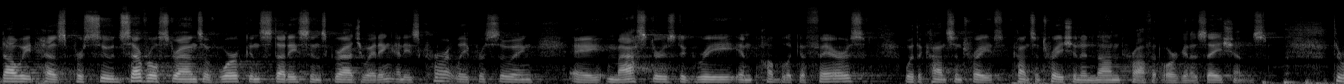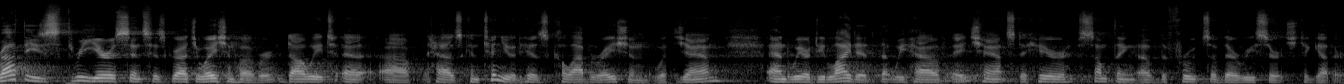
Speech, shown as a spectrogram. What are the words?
Dawit has pursued several strands of work and study since graduating, and he's currently pursuing a master's degree in public affairs with a concentration in nonprofit organizations. Throughout these three years since his graduation, however, Dawit uh, uh, has continued his collaboration with Jan and we are delighted that we have a chance to hear something of the fruits of their research together.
